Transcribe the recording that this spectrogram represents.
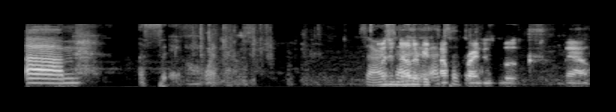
Um, let's see. What? Sorry, What's another reason I write this book now?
